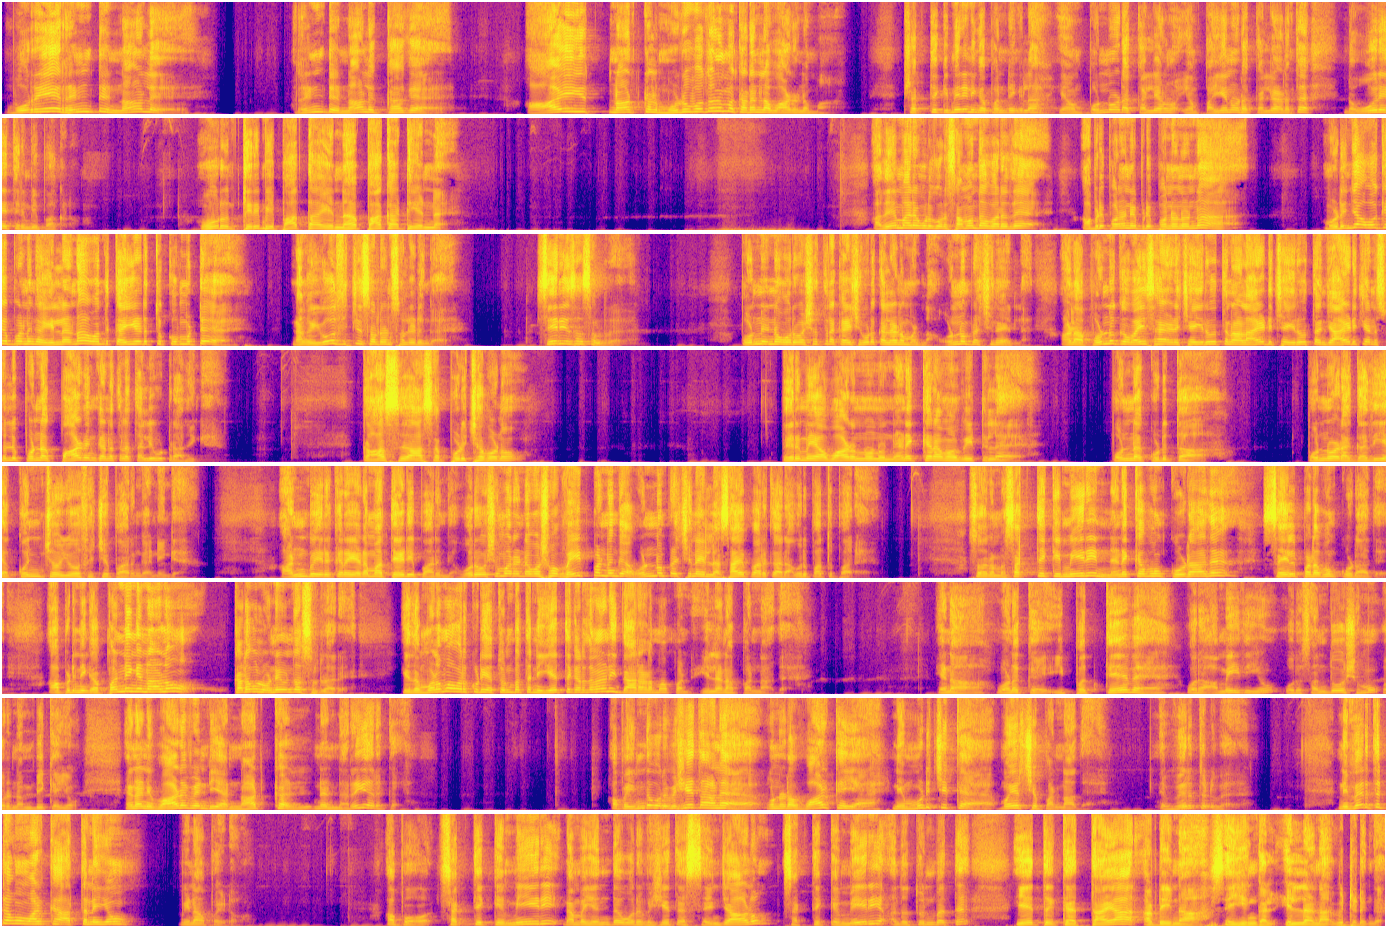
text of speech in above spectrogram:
ஒரே ரெண்டு நாள் ரெண்டு நாளுக்காக ஆயிர நாட்கள் முழுவதும் நம்ம கடனில் வாழணுமா? சக்திக்கு மீறி நீங்கள் பண்ணுறீங்களா என் பொண்ணோட கல்யாணம் என் பையனோட கல்யாணத்தை இந்த ஊரே திரும்பி பார்க்கணும். ஊரும் திரும்பி பார்த்தா என்ன? பார்க்காட்டி என்ன? அதே மாதிரி உங்களுக்கு ஒரு சம்மந்தம் வருது. அப்படி பண்ணணும் இப்படி பண்ணணும்னா முடிஞ்சால் ஓகே பண்ணுங்கள் இல்லைன்னா வந்து கையெடுத்து கும்பிட்டு நாங்கள் யோசித்து சொல்கிறோன்னு சொல்லிவிடுங்க சீரியஸாக சொல்கிறேன் பொண்ணு இன்னும் ஒரு வருஷத்தில் கழிச்சு கூட கல்யாணம் பண்ணலாம். ஒன்றும் பிரச்சனை இல்லை. ஆனால் பொண்ணுக்கு வயசாகிடுச்சு இருபத்தி நாலு ஆயிடுச்சு இருபத்தஞ்சு ஆயிடுச்சுன்னு சொல்லி பொண்ணை பாழுங்கணத்தில் தள்ளி விட்றாதீங்க காசு ஆசை பிடிச்சவனும் பெருமையாக வாழணும்னு நினைக்கிறவன் வீட்டில் பொண்ணை கொடுத்தா பொண்ணோட கதியை கொஞ்சம் யோசிச்சு பாருங்க நீங்கள் அன்பு இருக்கிற இடமா தேடி பாருங்க. ஒரு வருஷமோ ரெண்டு வருஷமோ வெயிட் பண்ணுங்க. ஒன்றும் பிரச்சனை இல்லை. சாய்ப்பா இருக்கார். அவர் பார்த்துப்பாரு ஸோ நம்ம சக்திக்கு மீறி நினைக்கவும் கூடாது செயல்படவும் கூடாது. அப்படி நீங்கள் பண்ணீங்கனாலும் கடவுள் ஒன்றே ஒன்று தான் சொல்கிறாரு இதன் மூலமாக வரக்கூடிய துன்பத்தை நீ ஏற்றுக்கிறதுனா நீ தாராளமாக பண்ணு. இல்லைன்னா பண்ணாத. ஏன்னா உனக்கு இப்போ தேவை ஒரு அமைதியும் ஒரு சந்தோஷமும் ஒரு நம்பிக்கையும். ஏன்னா நீ வாழ வேண்டிய நாட்கள் இன்னும் நிறைய இருக்குது அப்போ இந்த ஒரு விஷயத்தால் உன்னோட வாழ்க்கையை நீ முடிச்சுக்க முயற்சி பண்ணாத. நீ வெறுத்துடுவ. நீ வெறுத்துட்டா உன் வாழ்க்கை அத்தனையும் வீணாக போயிடும். அப்போது சக்திக்கு மீறி நம்ம எந்த ஒரு விஷயத்தை செஞ்சாலும் சக்திக்கு மீறி அந்த துன்பத்தை ஏற்றுக்க தயார் அப்படின்னா செய்யுங்கள் இல்லைன்னா விட்டுடுங்க.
